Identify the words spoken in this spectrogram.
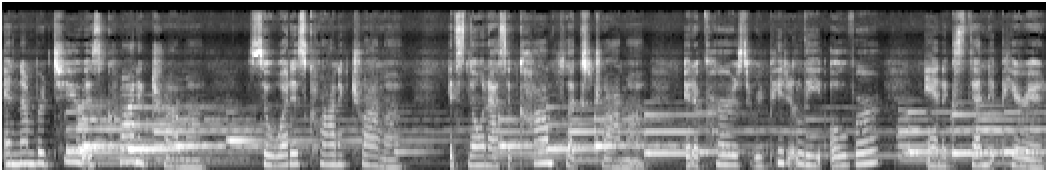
And number two is chronic trauma. So, what is chronic trauma? It's known as a complex trauma. It occurs repeatedly over an extended period.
